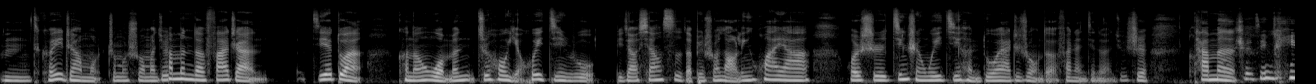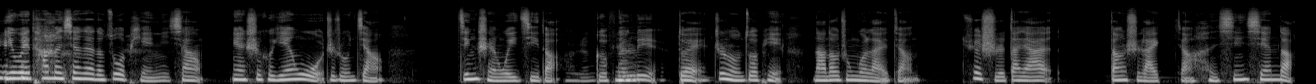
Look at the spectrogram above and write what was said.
嗯，可以这样么这么说嘛？就他们的发展阶段，可能我们之后也会进入比较相似的，比如说老龄化呀，或者是精神危机很多呀这种的发展阶段，就是他们因为他们现在的作品，你像《面试和烟雾》这种讲精神危机的，啊人格分裂，对这种作品拿到中国来讲，确实大家当时来讲很新鲜的，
